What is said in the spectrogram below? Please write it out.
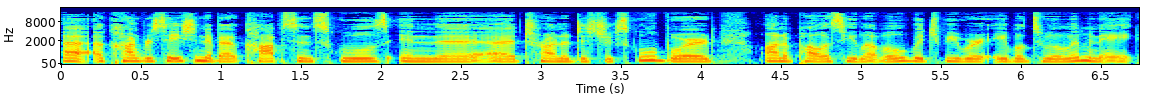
uh, a conversation about cops and schools in the uh, Toronto District School Board on a policy level, which we were able to eliminate,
